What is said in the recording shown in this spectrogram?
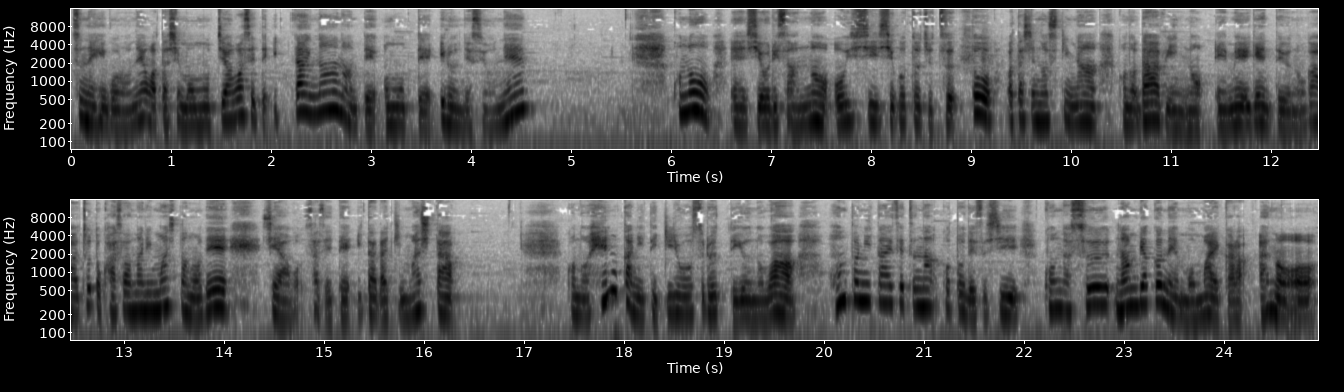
常日頃ね私も持ち合わせていきたいななんて思っているんですよね。この、えー、しおりさんの美味しい仕事術と私の好きなこのダーウィンの、えー、名言っていうのがちょっと重なりましたのでシェアをさせていただきました。この変化に適応するっていうのは本当に大切なことですしこんな数何百年も前からあの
